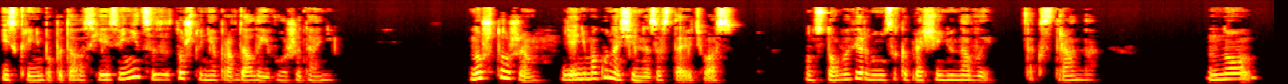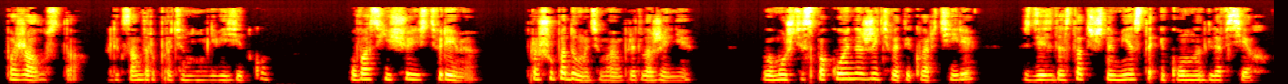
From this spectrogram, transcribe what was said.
Искренне попыталась я извиниться за то, что не оправдала его ожиданий. Ну что же, я не могу насильно заставить вас. Он снова вернулся к обращению на «вы». Так странно. Но, пожалуйста, Александр протянул мне визитку. У вас еще есть время. Прошу подумать о моем предложении. Вы можете спокойно жить в этой квартире Здесь достаточно места и комнат для всех.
